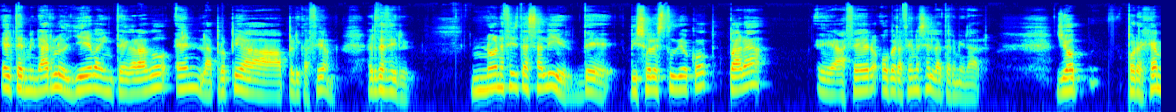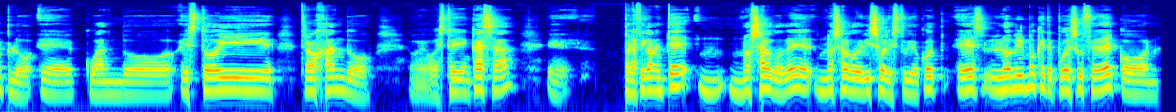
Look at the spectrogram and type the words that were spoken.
el terminal lo lleva integrado en la propia aplicación. Es decir, no necesitas salir de Visual Studio Code para eh, hacer operaciones en la terminal. Yo, por ejemplo, eh, cuando estoy trabajando o estoy en casa, eh, prácticamente no salgo de no salgo de Visual Studio Code. Es lo mismo que te puede suceder con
